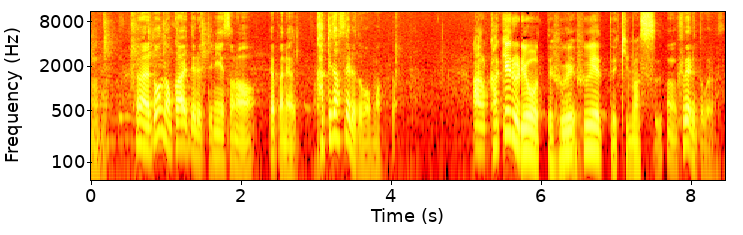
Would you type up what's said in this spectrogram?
うん、だからどんどん書いてるうちにそのやっぱね書き出せると思った。あのかける量って増え増えてきます。うん、増えると思います。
